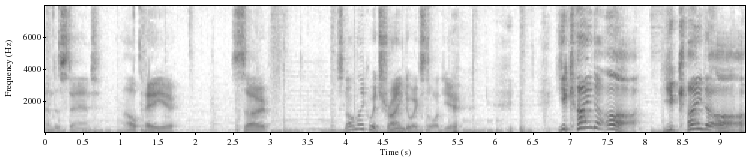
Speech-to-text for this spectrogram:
I understand. I'll pay you. So, it's not like we're trying to extort you. you kinda are. You kinda are.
